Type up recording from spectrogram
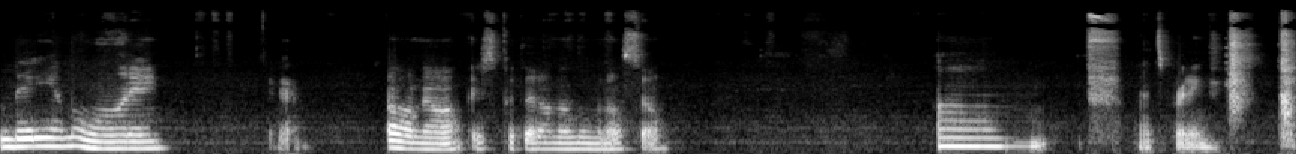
Berry Amore. Okay. Oh no, I just put that on the Luminoso. Um, that's pretty. I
